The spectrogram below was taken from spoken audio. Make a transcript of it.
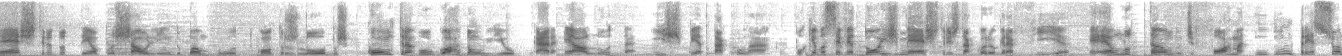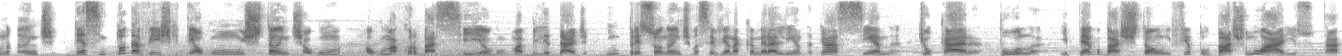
Mestre do templo Shaolin do bambu contra os lobos, contra o Gordon Liu. Cara, é a luta espetacular. Porque você vê dois mestres da coreografia é, é, lutando de forma impressionante. Tem assim, toda vez que tem algum instante, algum, alguma acrobacia, alguma habilidade impressionante, você vê na câmera lenta. Tem uma cena que o cara pula e pega o bastão, enfia por baixo no ar isso, tá?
